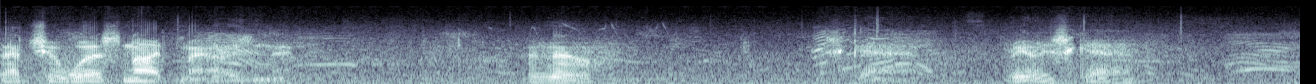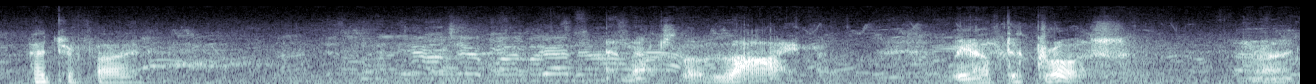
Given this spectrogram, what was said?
That's your worst nightmare, isn't it? I know. Scared. Really scared? Petrified. And that's the line we have to cross. All right?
